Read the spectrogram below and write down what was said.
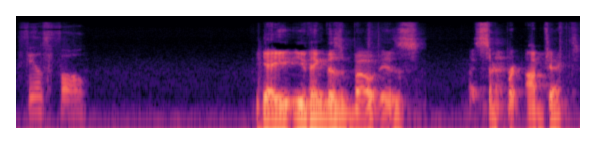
Feels full. Yeah, you, you think this boat is a separate object?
